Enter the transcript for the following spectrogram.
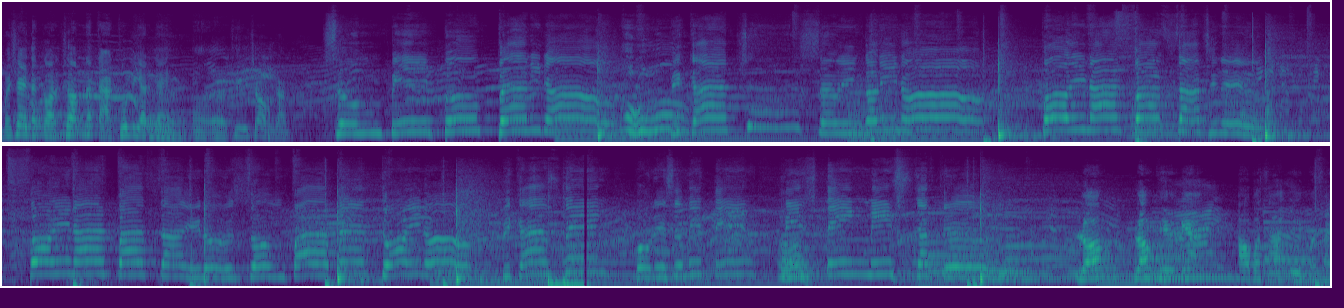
ไม่ใช่แต่ก่อนชอบหน้ากากทุเรียนไง เออเออที่ชอบเหมือนกัน Some people burn it out โอ้โห Because just something going on Falling out Police meeting Miss thing Miss that girl ร้องร้องเพลงเนี้ยเอาภาษาอื่นมาใส่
